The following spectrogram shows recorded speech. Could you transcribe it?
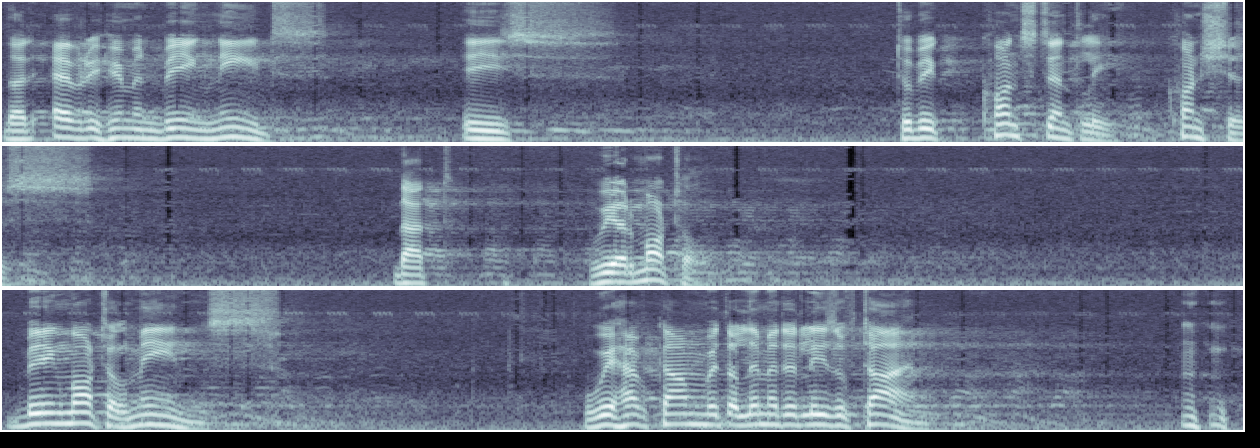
that every human being needs is to be constantly conscious that we are mortal. Being mortal means we have come with a limited lease of time.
